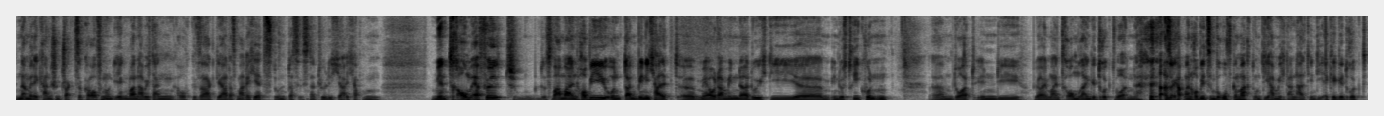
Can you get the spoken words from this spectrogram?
einen amerikanischen Truck zu kaufen. Und irgendwann habe ich dann auch gesagt, ja, das mache ich jetzt. Und das ist natürlich, ja, ich habe mir einen Traum erfüllt. Das war mal ein Hobby. Und dann bin ich halt äh, mehr oder minder durch die äh, Industriekunden ähm, dort in die, ja, in meinen Traum reingedrückt worden. Ne? Also ich habe mein Hobby zum Beruf gemacht und die haben mich dann halt in die Ecke gedrückt.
